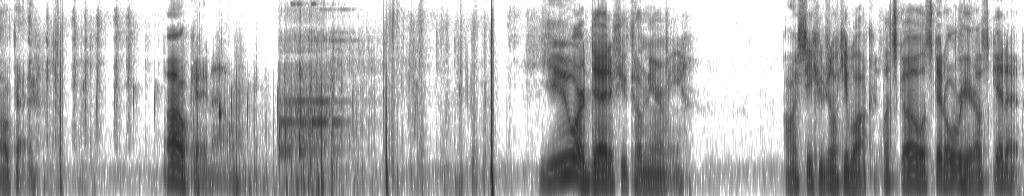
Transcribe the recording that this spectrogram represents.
Okay. Okay, now. You are dead if you come near me. Oh, I see a huge lucky block. Let's go. Let's get over here. Let's get it.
